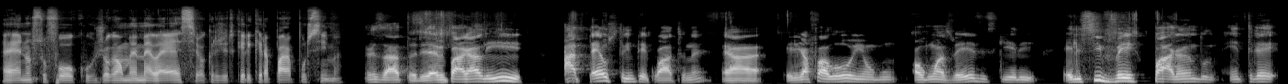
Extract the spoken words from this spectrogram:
é, no sufoco, jogar uma MLS. Eu acredito que ele queira parar por cima. Exato, ele deve parar ali até os 34, né? É a, ele já falou em algum, algumas vezes que ele, ele se vê parando entre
